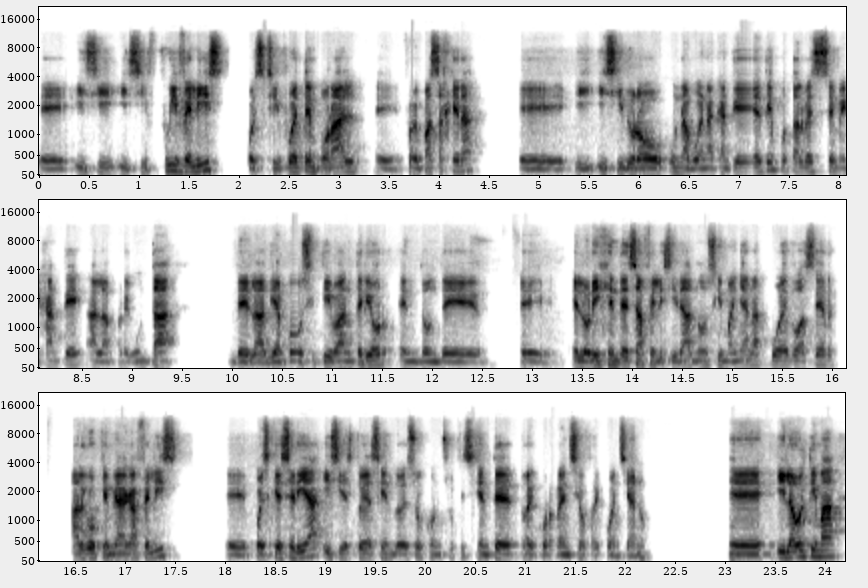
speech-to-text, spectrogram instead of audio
eh, y, si, y si fui feliz, pues si fue temporal, eh, fue pasajera eh, y, y, si duró una buena cantidad de tiempo, tal vez semejante a la pregunta de la diapositiva anterior, en donde el origen de esa felicidad, ¿no? Si mañana puedo hacer algo que me haga feliz, pues ¿qué sería? Y si estoy haciendo eso con suficiente recurrencia o frecuencia, ¿no? y la última,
